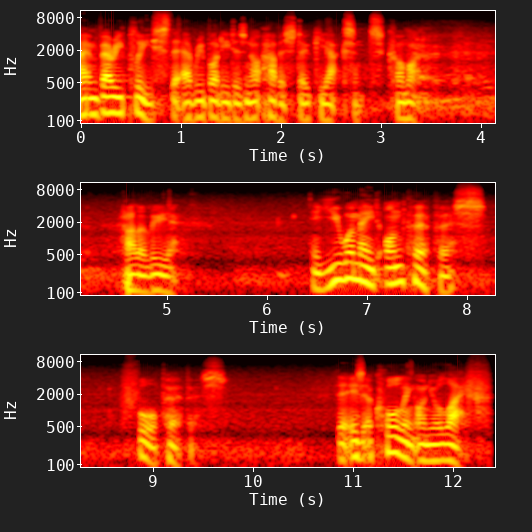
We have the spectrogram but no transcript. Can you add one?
I am very pleased that everybody does not have a Stokey accent. Come on. Hallelujah. You were made on purpose for purpose. There is a calling on your life.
